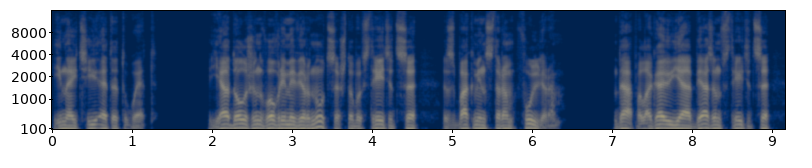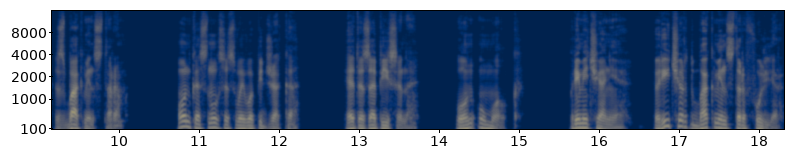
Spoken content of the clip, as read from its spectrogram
и найти этот Уэт. Я должен вовремя вернуться, чтобы встретиться с Бакминстером Фуллером. Да, полагаю, я обязан встретиться с Бакминстером. Он коснулся своего пиджака. «Это записано». Он умолк. Примечание. Ричард Бакминстер Фуллер,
